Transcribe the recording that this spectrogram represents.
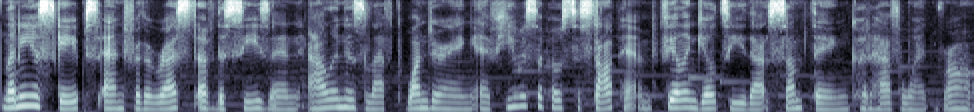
Lenny escapes, and for the rest of the season, Alan is left wondering if he was supposed to stop him, feeling guilty that something could have went wrong.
